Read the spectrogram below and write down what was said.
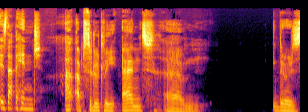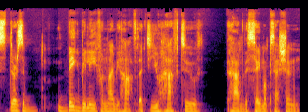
Is that the hinge? Uh, absolutely. And um, there's there's a big belief on my behalf that you have to have the same obsession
